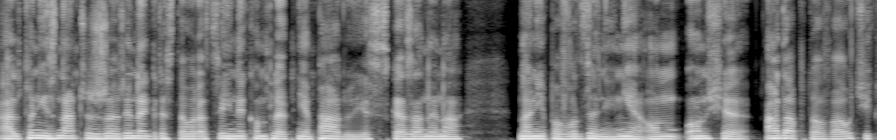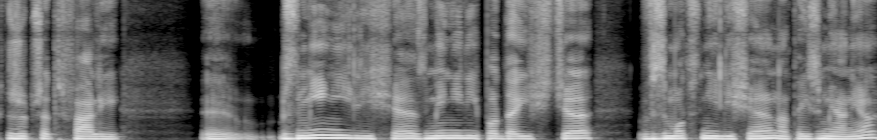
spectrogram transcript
ale to nie znaczy, że rynek restauracyjny kompletnie padł, jest skazany na, na niepowodzenie. Nie, on, on się adaptował. Ci, którzy przetrwali, y, zmienili się, zmienili podejście, wzmocnili się na tej zmianie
